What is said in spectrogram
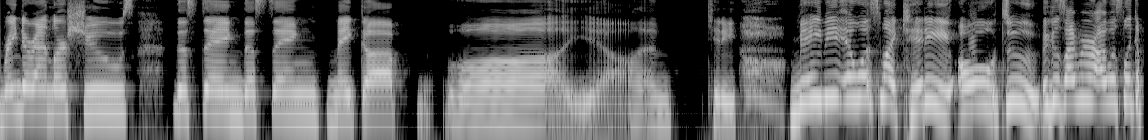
reindeer antler shoes, this thing, this thing, makeup, uh, yeah, and kitty. Maybe it was my kitty. Oh, dude. Because I remember I was like a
